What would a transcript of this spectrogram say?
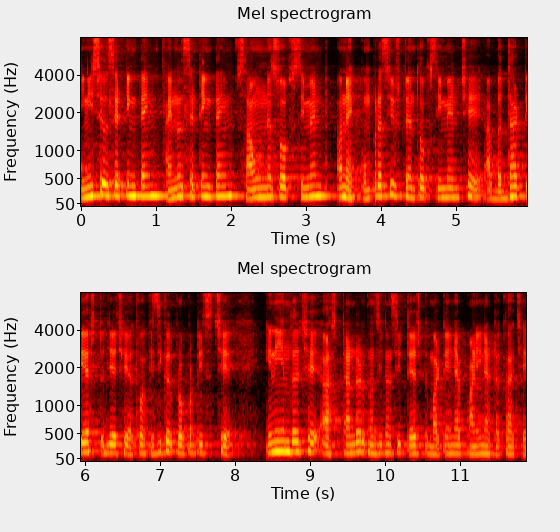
initial setting time final setting time soundness of cement અને કોમ્પ્રેસિવ સ્ટ્રેન્થ ઓફ સિમેન્ટ છે. આ બધા ટેસ્ટ જે છે અથવા ફિઝિકલ પ્રોપર્ટીઝ છે એની અંદર છે, આ સ્ટાન્ડર્ડ કન્સિસ્ટન્સી ટેસ્ટ માટેના પાણીના ટકા છે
